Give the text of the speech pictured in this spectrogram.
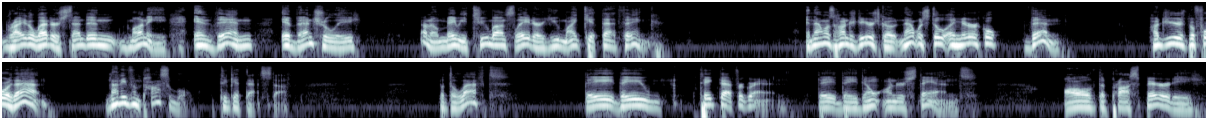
write a letter, send in money, and then eventually, I don't know, maybe two months later, you might get that thing. And that was 100 years ago, and that was still a miracle then. 100 years before that, not even possible to get that stuff. But the left, they they take that for granted. They they don't understand all of the prosperity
